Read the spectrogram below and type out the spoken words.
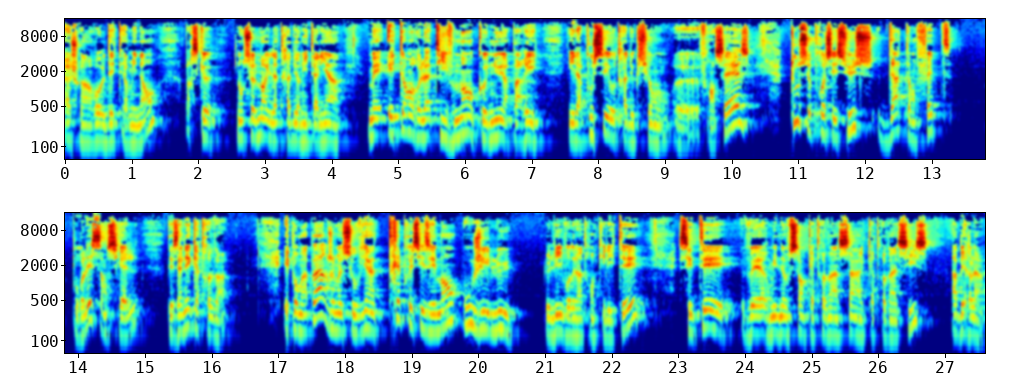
a joué un rôle déterminant, parce que non seulement il l'a traduit en italien, mais étant relativement connu à Paris, il a poussé aux traductions euh, françaises. Tout ce processus date en fait, pour l'essentiel, des années 80. Et pour ma part, je me souviens très précisément où j'ai lu le livre de l'intranquillité. C'était vers 1985-86 à Berlin.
